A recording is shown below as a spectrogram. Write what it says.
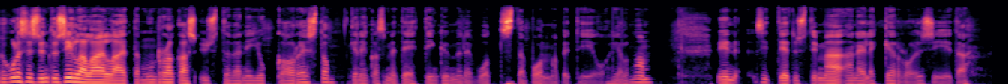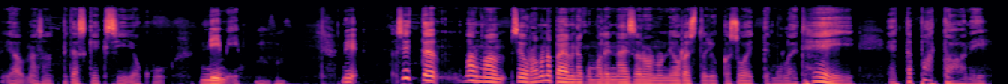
No kuule se syntyi sillä lailla, että mun rakas ystäväni Jukka Oresto, kenen kanssa me tehtiin kymmenen vuotta sitä Bonnapeti-ohjelmaa, niin sitten tietysti mä hänelle kerroin siitä ja mä sanoin, että pitäisi keksiä joku nimi. Mm-hmm. Niin sitten varmaan seuraavana päivänä, kun mä olin näin sanonut, niin Oresto Jukka soitti mulle, että hei, että Patani,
